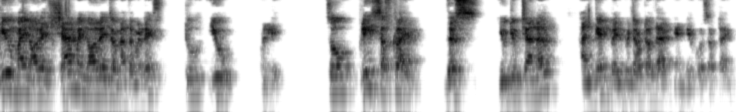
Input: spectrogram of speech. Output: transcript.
give my knowledge, share my knowledge of mathematics to you only. So please subscribe this YouTube channel and get benefit out of that in due course of time.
